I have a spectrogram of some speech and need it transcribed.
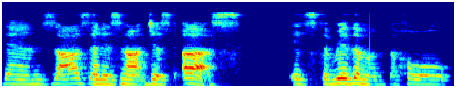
then zazen is not just us it's the rhythm of the whole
